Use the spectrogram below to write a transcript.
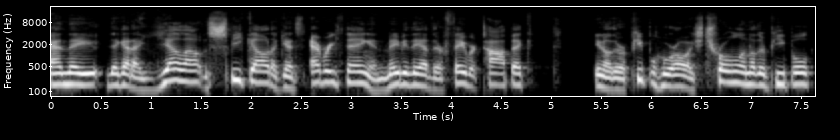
And they, they got to yell out and speak out against everything, and maybe they have their favorite topic. You know, there are people who are always trolling other people.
